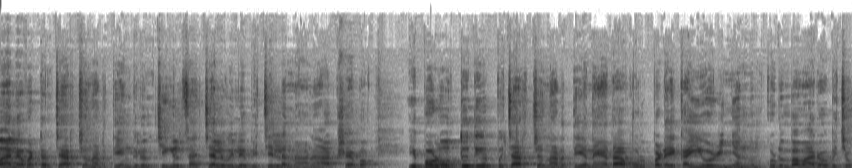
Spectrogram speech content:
പലവട്ടം ചർച്ച നടത്തിയെങ്കിലും ചികിത്സാ ചെലവ് ലഭിച്ചില്ലെന്നാണ് ആക്ഷേപം. ഇപ്പോൾ ഒത്തുതീർപ്പ് ചർച്ച നടത്തിയ നേതാവ് ഉൾപ്പെടെ കൈയൊഴിഞ്ഞെന്നും കുടുംബം ആരോപിച്ചു.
